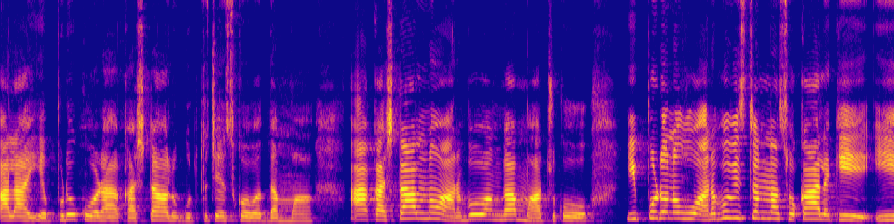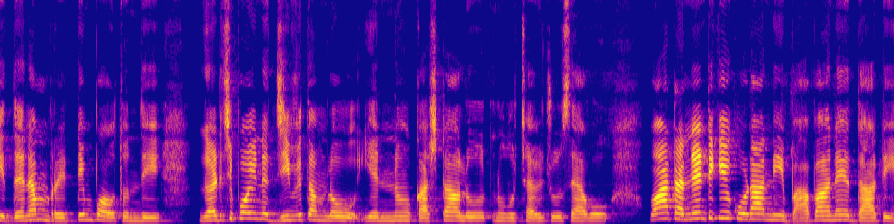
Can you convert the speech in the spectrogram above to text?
అలా ఎప్పుడూ కూడా కష్టాలు గుర్తు చేసుకోవద్దమ్మా. ఆ కష్టాలను అనుభవంగా మార్చుకో. ఇప్పుడు నువ్వు అనుభవిస్తున్న సుఖాలకి ఈ దినం రెట్టింపు అవుతుంది. గడిచిపోయిన జీవితంలో ఎన్నో కష్టాలు నువ్వు చవి చూశావు వాటన్నింటికీ కూడా నీ బాబానే దాటి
